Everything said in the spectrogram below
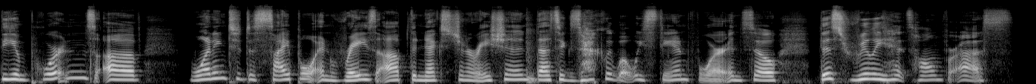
the importance of wanting to disciple and raise up the next generation. That's exactly what we stand for. And so this really hits home for us.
